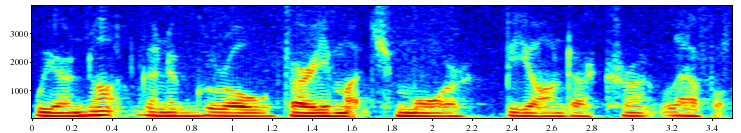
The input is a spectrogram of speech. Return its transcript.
we are not going to grow very much more beyond our current level.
